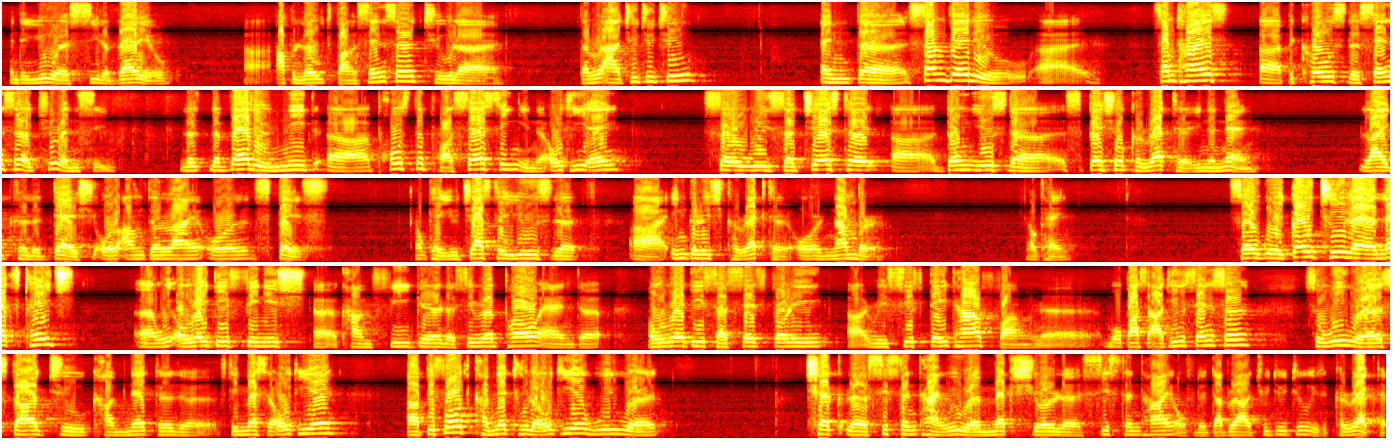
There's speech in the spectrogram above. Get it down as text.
and you will see the value uh, upload from sensor to the WR222, and uh, some value uh, sometimes uh, because the sensor accuracy, the, the value need uh, post processing in the OTA. So we suggest uh, don't use the special character in the name, like the dash or underline or space. Okay, you just use the uh, English character or number. Okay. So we go to the next page. Uh, we already finished uh, configure the serial port and uh, already successfully received data from the Modbus RTU sensor. So we will start to connect the semester OTA. Uh, before connect to the OTA, we will check the system time. We will make sure the system time of the WR222 is correct.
